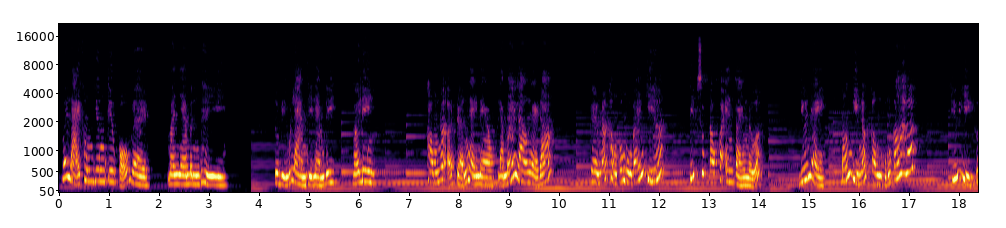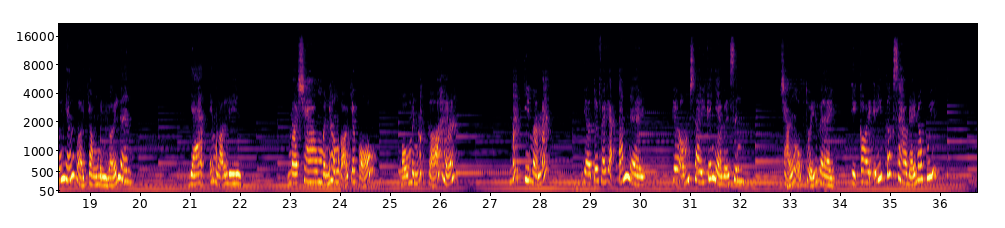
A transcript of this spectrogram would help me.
Với lại không dưng kêu cổ về, mà nhà mình thì tôi biểu làm thì làm đi, gọi liên không nó ở trển ngày nào là má lo ngày đó. Kêu nó không có mua bán chi hết, tiếp xúc đâu có an toàn nữa. Dưới này, món gì nó cần cũng có hết thiếu gì cứ nhắn vợ chồng mình gửi lên. Dạ em gọi liền. Mà sao mình không gọi cho cổ? Bộ mình mắc cỡ hả? Mắc chi mà mắc. Giờ tôi phải gặp tánh nề kêu ổng xây cái nhà vệ sinh. Sẵn út thủy về thì coi ý cất sao để nó quyết.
